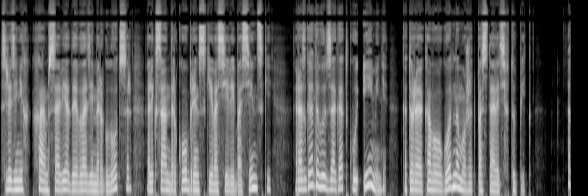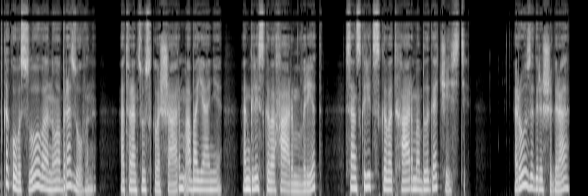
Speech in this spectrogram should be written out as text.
среди них хармсоведы Владимир Глоцер, Александр Кобринский и Василий Басинский, разгадывают загадку имени, которое кого угодно может поставить в тупик. От какого слова оно образовано? От французского «шарм» — обаяние, английского «харм» — вред, санскритского «дхарма» — благочестие. Розыгрыш, игра,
